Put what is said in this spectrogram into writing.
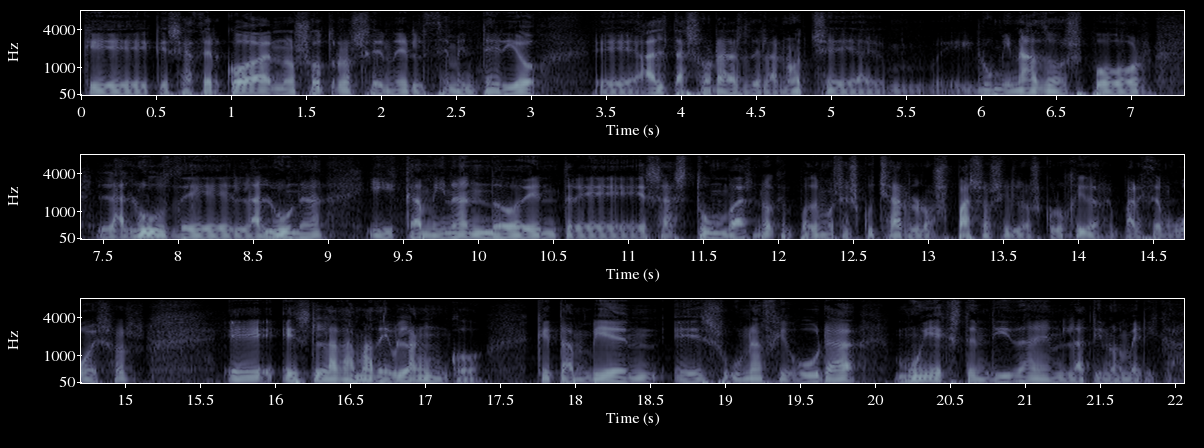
que, que se acercó a nosotros en el cementerio eh, altas horas de la noche, eh, iluminados por la luz de la luna y caminando entre esas tumbas, ¿no? que podemos escuchar los pasos y los crujidos que parecen huesos, eh, es la Dama de Blanco, que también es una figura muy extendida en Latinoamérica.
